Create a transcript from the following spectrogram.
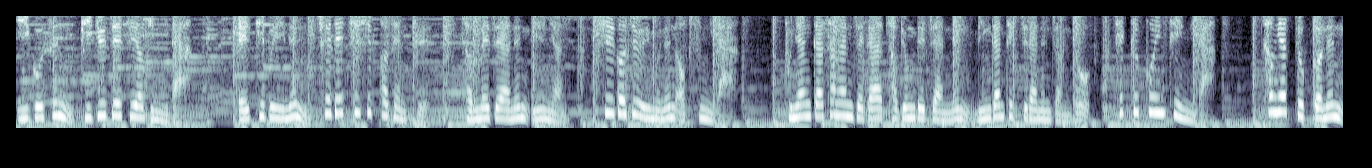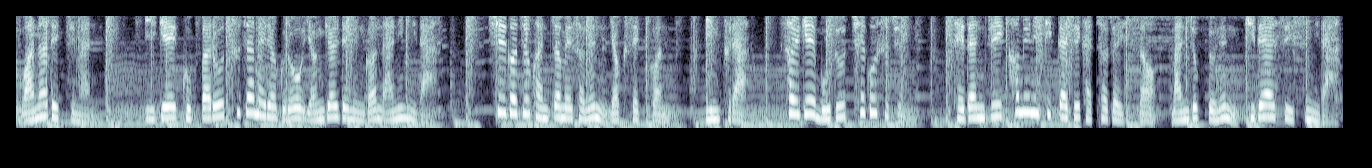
이곳은 비규제 지역입니다. LTV는 최대 70%, 전매 제한은 1년, 실거주 의무는 없습니다. 분양가 상한제가 적용되지 않는 민간 택지라는 점도 체크 포인트입니다. 청약 조건은 완화됐지만 이게 곧바로 투자 매력으로 연결되는 건 아닙니다. 실거주 관점에서는 역세권, 인프라, 설계 모두 최고 수준, 대단지 커뮤니티까지 갖춰져 있어 만족도는 기대할 수 있습니다.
